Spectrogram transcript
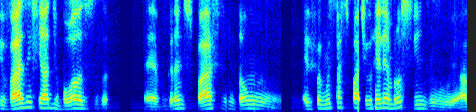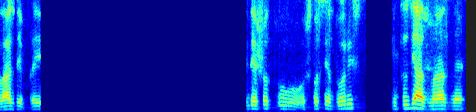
e vários enfiados de bolas, é, grandes passes. Então ele foi muito participativo, relembrou sim o Alásio Depre. Deixou os torcedores entusiasmados, né?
